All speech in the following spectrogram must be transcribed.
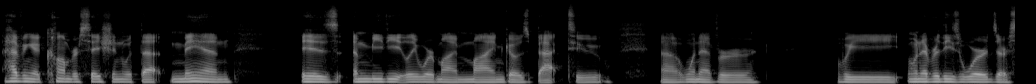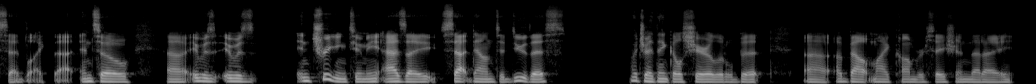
having a conversation with that man is immediately where my mind goes back to uh, whenever we whenever these words are said like that. And so uh, it was it was intriguing to me as I sat down to do this, which I think I'll share a little bit uh, about my conversation that I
